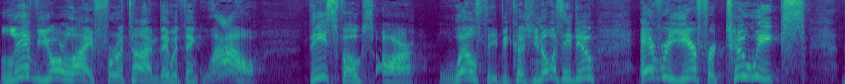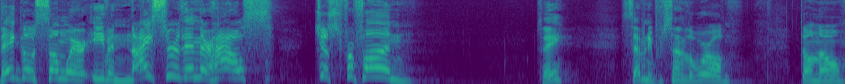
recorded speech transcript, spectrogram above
live your life for a time, they would think, wow, these folks are wealthy because you know what they do? Every year for two weeks, they go somewhere even nicer than their house just for fun. See? 70% of the world don't know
